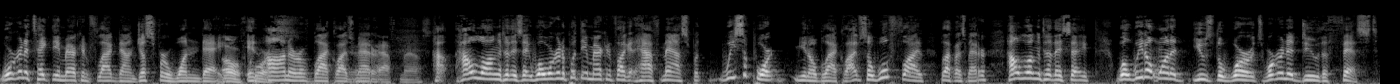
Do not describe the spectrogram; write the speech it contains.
we're going to take the American flag down just for one day Oh, in course. honor of Black Lives Yeah, Matter? half-mast. How, how long until they say, well, we're going to put the American flag at half mast, but we support you know Black Lives, so we'll fly Black Lives Matter. How long until they say, well, we don't want to use the words, we're going to do the fist?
